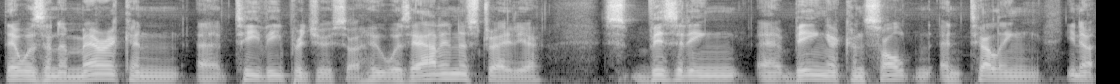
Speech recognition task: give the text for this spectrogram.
There was an American uh, TV producer who was out in Australia visiting, uh, being a consultant, and telling, you know,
